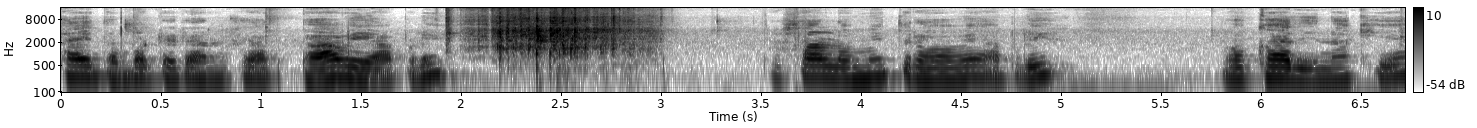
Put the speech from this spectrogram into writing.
થાય, તો બટેટાનું શાક ભાવે આપણે. તો ચાલો મિત્રો, હવે આપણે વઘારી નાખીએ.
